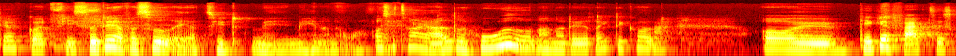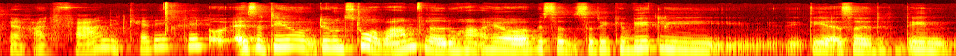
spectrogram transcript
Det er godt fif. Så derfor sidder jeg tit med, med hænderne over. Og så tager jeg aldrig hovedet under, når det er rigtig koldt. Nej. Og, øh, det kan faktisk være ret farligt, kan det ikke det? Altså det er jo, det er jo en stor varmeflade, du har heroppe, så, så det kan virkelig, det er, altså, det er en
